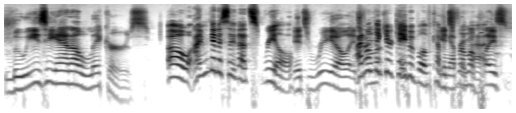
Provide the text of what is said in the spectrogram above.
Louisiana Lickers. Oh, I'm gonna say that's real. It's real. It's I don't think a, you're capable of coming up. It's from a place.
